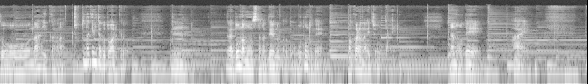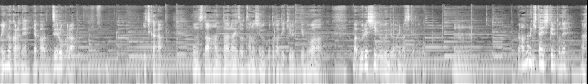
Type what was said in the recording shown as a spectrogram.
とないかな。ちょっとだけ見たことはあるけど、うん。だからどんなモンスターが出るのかとかもほとんどね、わからない状態。なので、はい。まあ、今からね、やっぱ0から、1からモンスターハンターライズを楽しむことができるっていうのは、まあ、嬉しい部分ではありますけど、うん。あんまり期待してるとね、あの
